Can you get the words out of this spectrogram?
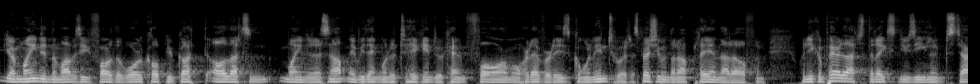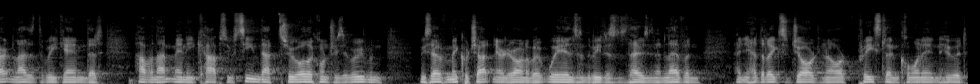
you're minding them obviously for the World Cup. You've got all that's in mind, and it's not maybe then going to take into account form or whatever it is going into it, especially when they're not playing that often. When you compare that to the likes of New Zealand starting lads at the weekend that having that many caps, we've seen that through other countries. Or even myself and Mick were chatting earlier on about Wales and the beat us in 2011, and you had the likes of Jordan or Priestland coming in who had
